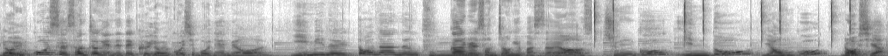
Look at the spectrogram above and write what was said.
10곳을 선정했는데 그 10곳이 뭐냐면 이민을 떠나는 국가를 선정해 봤어요. 중국, 인도, 영국, 러시아,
